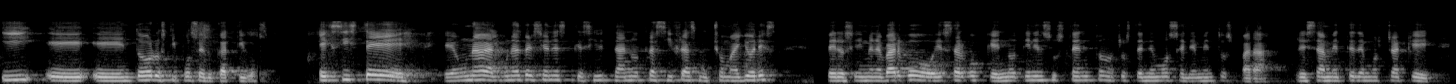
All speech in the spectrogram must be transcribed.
y eh, en todos los tipos educativos. Existe eh, una, algunas versiones que sí dan otras cifras mucho mayores, pero sin embargo es algo que no tiene sustento. Nosotros tenemos elementos para precisamente demostrar que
